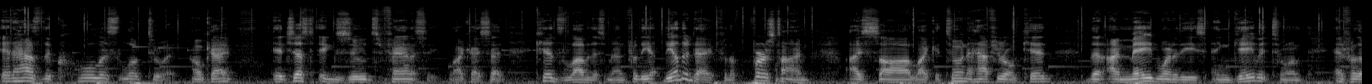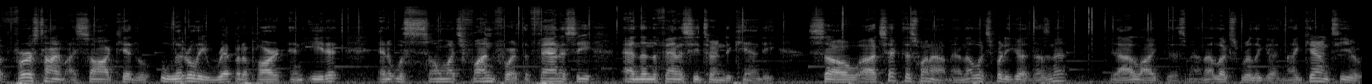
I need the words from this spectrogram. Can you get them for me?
it has the coolest look to it, okay? It just exudes fantasy. Like I said, kids love this, man. For the the other day, for the first time, I saw like a two and a half year old kid that I made one of these and gave it to him. And for the first time, I saw a kid literally rip it apart and eat it. And it was so much fun for it. The fantasy, and then the fantasy turned to candy. So uh, check this one out, man. That looks pretty good, doesn't it? Yeah, I like this, man. That looks really good. And I guarantee you,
